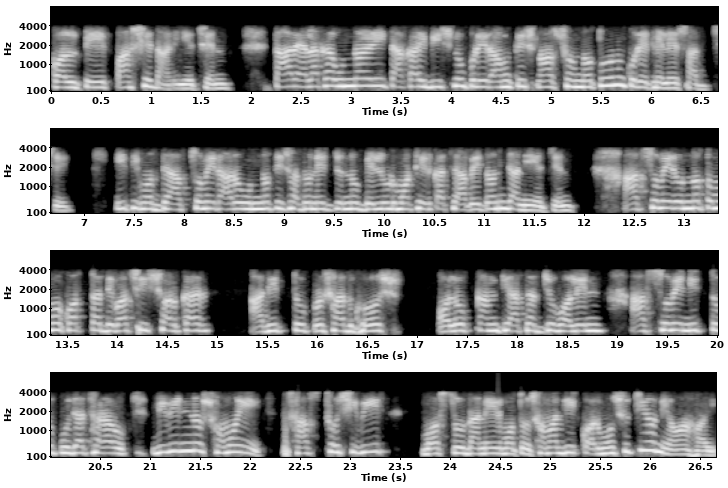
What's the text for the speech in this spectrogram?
কল্পে পাশে দাঁড়িয়েছেন। তার এলাকা উন্নয়নী টাকায় বিষ্ণুপুরে রামকৃষ্ণ আশ্রম নতুন করে ঢেলে সাজছে। ইতিমধ্যে আশ্রমের আরও উন্নতি সাধনের জন্য বেলুড় মঠের কাছে আবেদন জানিয়েছেন। আশ্রমের অন্যতম কর্তা দেবাশিস সরকার, আদিত্য প্রসাদ ঘোষ, অলোক কান্তি আচার্য বলেন, আশ্রমে নিত্য পূজা ছাড়াও বিভিন্ন সময়ে স্বাস্থ্য শিবির, বস্ত্রদানের মতো সামাজিক কর্মসূচিও নেওয়া হয়।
